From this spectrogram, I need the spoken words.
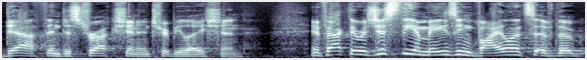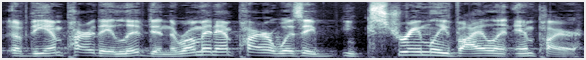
death and destruction and tribulation. In fact, there was just the amazing violence of the, of the empire they lived in. The Roman Empire was an extremely violent empire.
